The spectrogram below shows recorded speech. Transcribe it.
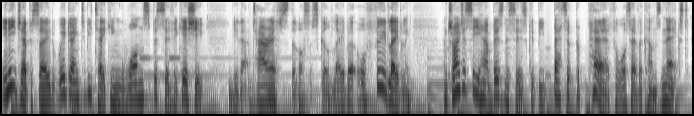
In each episode, we're going to be taking one specific issue, be that tariffs, the loss of skilled labour, or food labelling, and try to see how businesses could be better prepared for whatever comes next.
